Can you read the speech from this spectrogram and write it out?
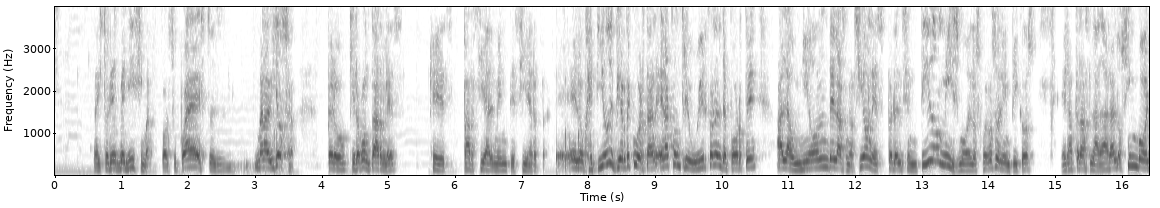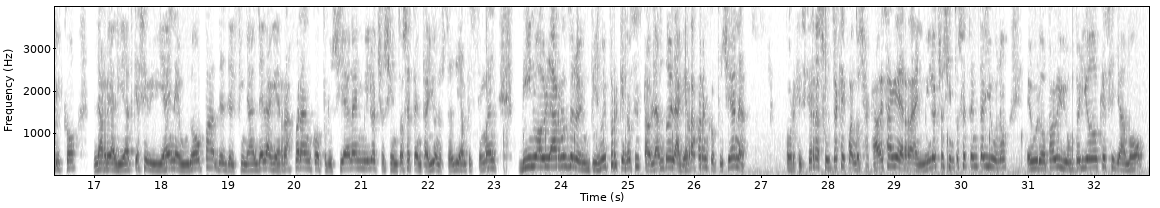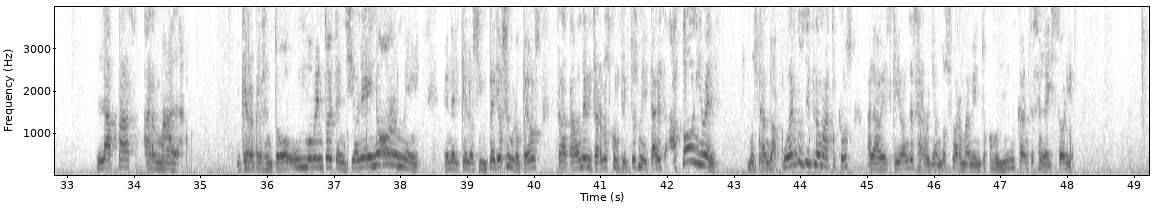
La historia es bellísima, por supuesto, es maravillosa, pero quiero contarles que es parcialmente cierta. El objetivo de Pierre de Coubertin era contribuir con el deporte a la unión de las naciones, pero el sentido mismo de los Juegos Olímpicos era trasladar a lo simbólico la realidad que se vivía en Europa desde el final de la guerra franco-prusiana en 1871. Ustedes dirán, pues este vino a hablarnos del olimpismo y por qué nos está hablando de la guerra franco-prusiana porque es que resulta que cuando se acaba esa guerra, en 1871, Europa vivió un periodo que se llamó la paz armada y que representó un momento de tensión enorme en el que los imperios europeos trataban de evitar los conflictos militares a todo nivel, buscando acuerdos diplomáticos a la vez que iban desarrollando su armamento como nunca antes en la historia.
